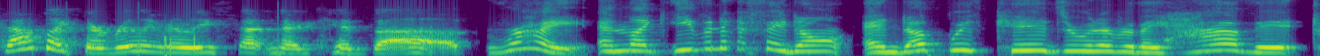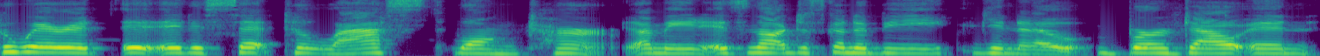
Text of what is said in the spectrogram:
sounds like they're really, really setting their kids up. Right. And like even if they don't end up with kids or whatever, they have it to where it it, it is set to last long term. I mean, it's not just going to be, you know, burnt out in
